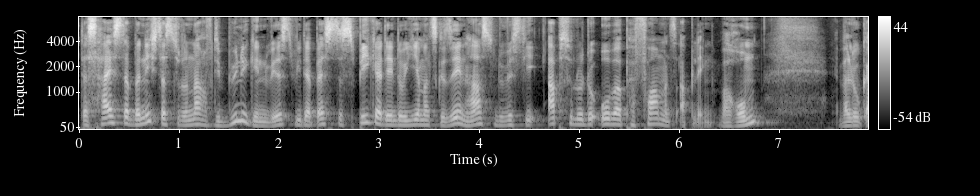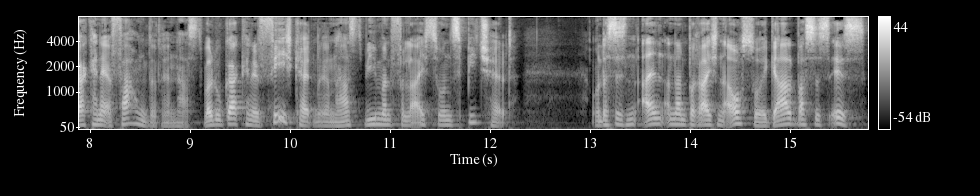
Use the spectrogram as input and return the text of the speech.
Das heißt aber nicht, dass du danach auf die Bühne gehen wirst wie der beste Speaker, den du jemals gesehen hast und du wirst die absolute Oberperformance ablegen. Warum? Weil du gar keine Erfahrung da drin hast, weil du gar keine Fähigkeiten drin hast, wie man vielleicht so einen Speech hält. Und das ist in allen anderen Bereichen auch so, egal was es ist.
